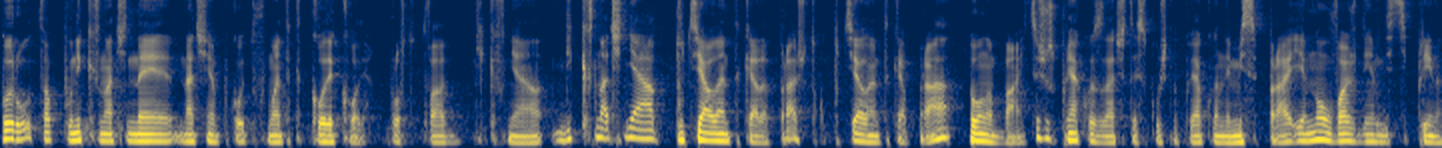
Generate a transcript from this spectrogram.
първо, това по никакъв начин не е начинът по който в момента като кодя. Просто това никакъв, няма, никакъв начин няма по цял ден така да правиш, ако по цял ден така правя, пълна баня. Също понякога задачата е скучна, понякога не ми се прави и е много важно да имам дисциплина,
